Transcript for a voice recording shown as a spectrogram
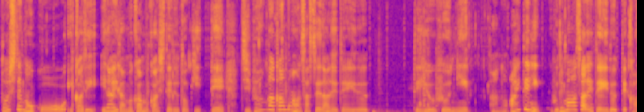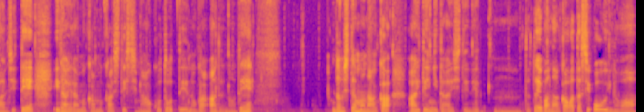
どうしてもこう怒りイライラムカムカしてる時って自分が我慢させられているっていうふうにあの相手に振り回されているって感じてイライラムカムカしてしまうことっていうのがあるのでどうしてもなんか相手に対してね、うん、例えばなんか私多いのは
